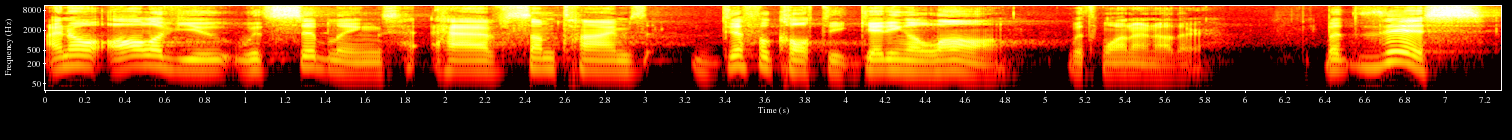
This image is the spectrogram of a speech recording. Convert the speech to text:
I know all of you with siblings have sometimes difficulty getting along with one another. But this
